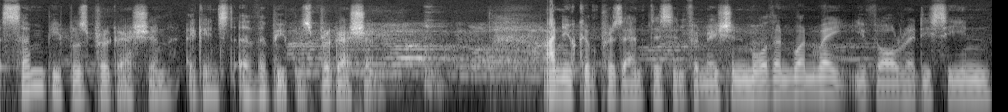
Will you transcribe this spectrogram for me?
some people's progression against other people's progression. And you can present this information more than one way. You've already seen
